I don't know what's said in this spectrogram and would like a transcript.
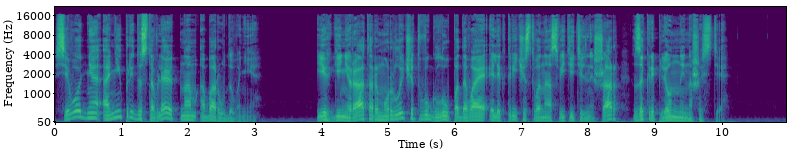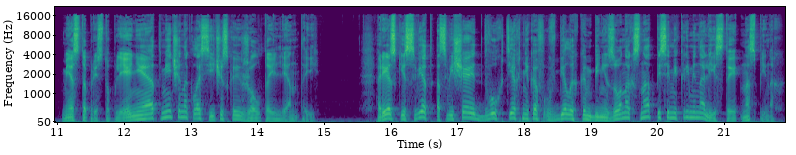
Сегодня они предоставляют нам оборудование. Их генератор мурлычет в углу, подавая электричество на осветительный шар, закрепленный на шесте. Место преступления отмечено классической желтой лентой. Резкий свет освещает двух техников в белых комбинезонах с надписями «Криминалисты» на спинах.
